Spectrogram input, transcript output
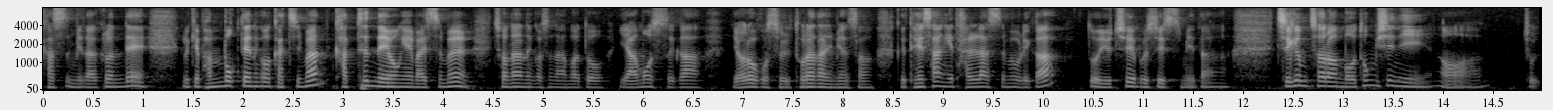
같습니다. 그런데 그렇게 반복되는 것 같지만 같은 내용의 말씀을 전하는 것은 아마도 이 아모스가 여러 곳을 돌아다니면서 그 대상이 달랐음을 우리가 또 유추해 볼 수 있습니다. 지금처럼 뭐 통신이 어, 조-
